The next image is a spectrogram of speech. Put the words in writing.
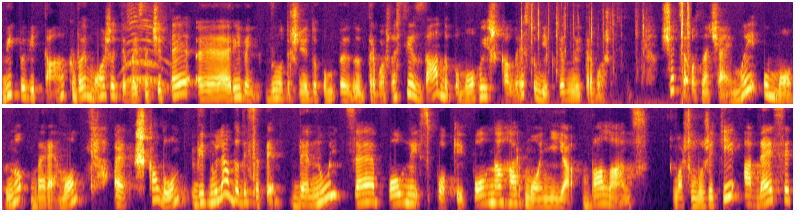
Відповідь так, ви можете визначити е, рівень внутрішньої е, тривожності за допомогою шкали суб'єктивної тривожності. Що це означає? Ми умовно беремо е, шкалу від 0 до 10, де 0 – це повний спокій, повна гармонія, баланс у вашому житті, а 10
